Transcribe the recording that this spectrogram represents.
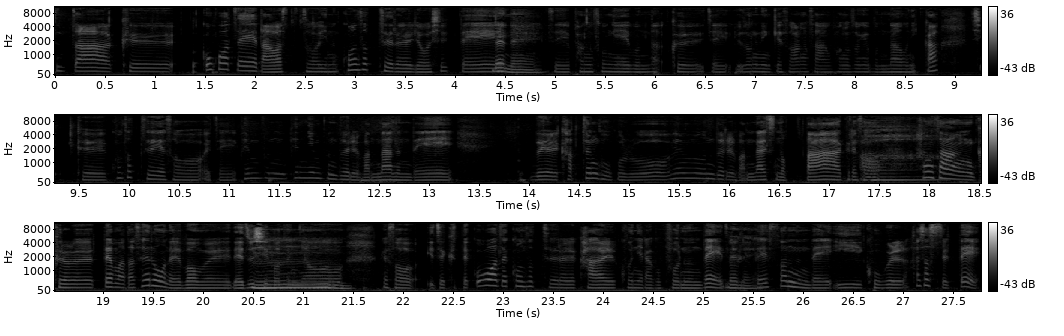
진짜 그 꼬거제 나와서 저희는 콘서트를 여실 때 네네. 이제 방송에 못 나, 그 이제 유정님께서 항상 방송에 못 나오니까 시, 그 콘서트에서 이제 팬분 팬님 분들을 만나는데 늘 같은 곡으로 팬분들을 만날 순 없다. 그래서 아. 항상 그럴 때마다 새로운 앨범을 내주시거든요. 음. 그래서 이제 그때 꼬어제 콘서트를 가을콘이라고 부르는데. 그때 했었는데 이 곡을 하셨을 때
